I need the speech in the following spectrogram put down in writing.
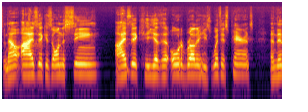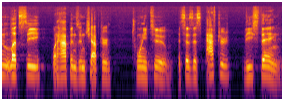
So now Isaac is on the scene. Isaac, he has an older brother, he's with his parents. And then let's see what happens in chapter 22. It says this after these things,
